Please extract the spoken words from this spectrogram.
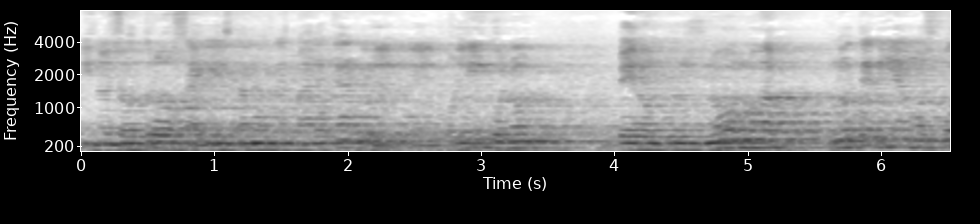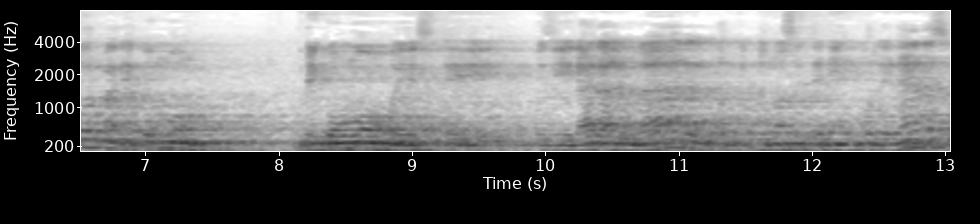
Y nosotros ahí estamos remarcando el, el polígono, pero pues no, no, no teníamos forma de cómo, de cómo este, pues llegar al lugar, porque pues no se tenían coordenadas,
